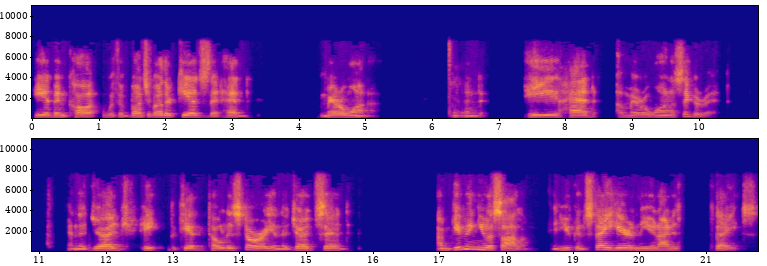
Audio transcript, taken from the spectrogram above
he had been caught with a bunch of other kids that had marijuana. And he had a marijuana cigarette. And the judge, he, the kid told his story, and the judge said, I'm giving you asylum, and you can stay here in the United States.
